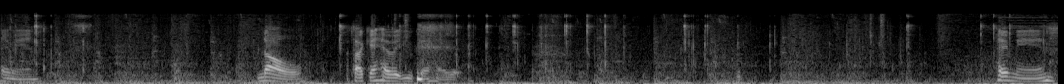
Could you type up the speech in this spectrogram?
Hey man. No. If I can have it, you can have it. Hey man.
